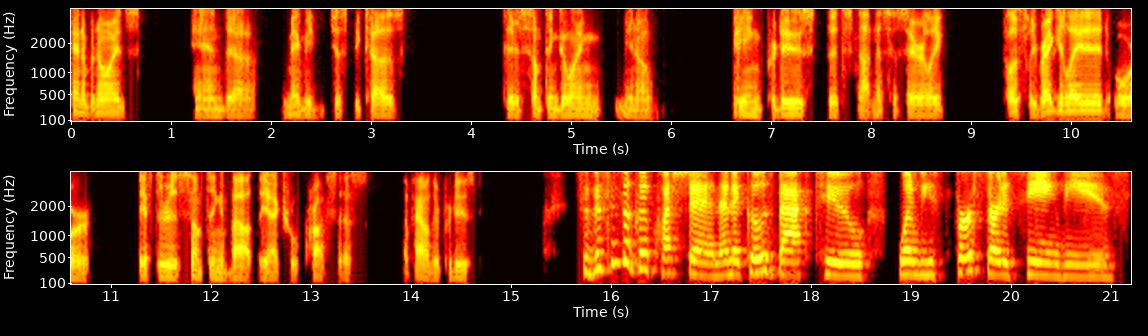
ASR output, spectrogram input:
cannabinoids, and uh, maybe just because there's something going, you know, being produced that's not necessarily closely regulated, or if there is something about the actual process of how they're produced? So, this is a good question. And it goes back to when we first started seeing these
